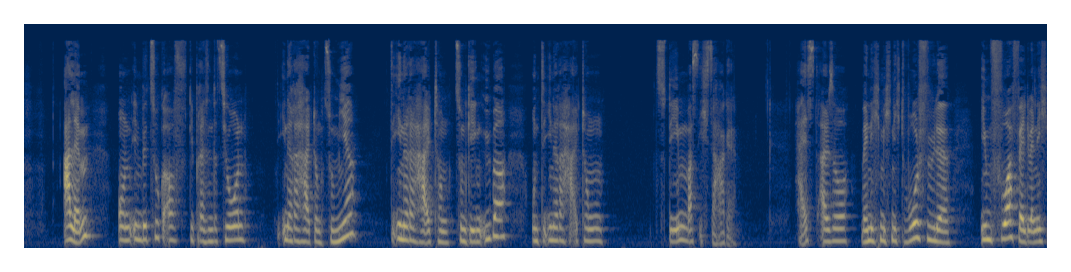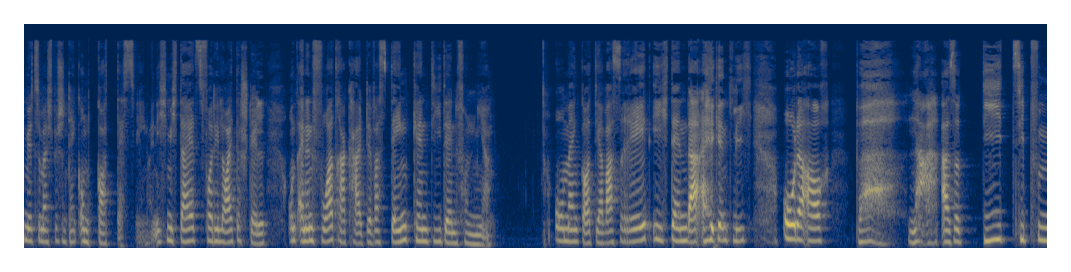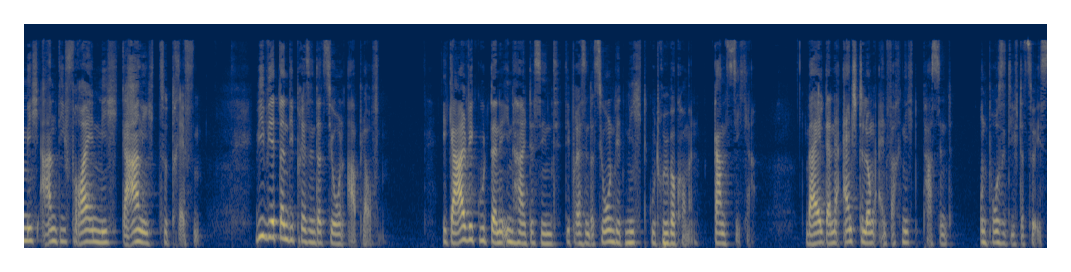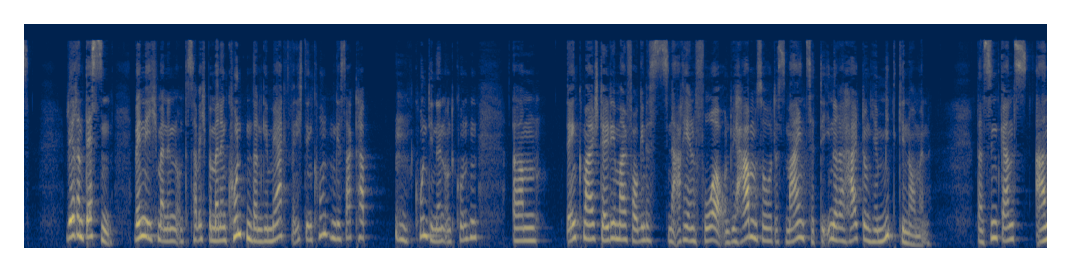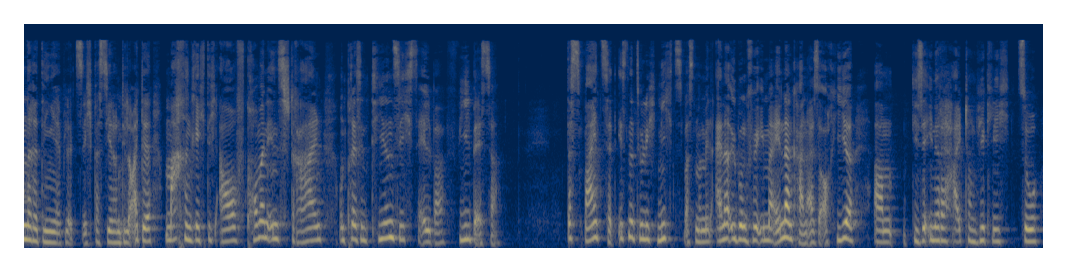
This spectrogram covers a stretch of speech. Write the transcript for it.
allem und in Bezug auf die Präsentation die innere Haltung zu mir, die innere Haltung zum Gegenüber und die innere Haltung zu dem, was ich sage. Heißt also, wenn ich mich nicht wohlfühle im Vorfeld, wenn ich mir zum Beispiel schon denke, um Gottes Willen, wenn ich mich da jetzt vor die Leute stelle und einen Vortrag halte, was denken die denn von mir? Oh mein Gott, ja, was red ich denn da eigentlich? Oder auch, boah, na, also die zipfen mich an, die freuen mich gar nicht zu treffen. Wie wird dann die Präsentation ablaufen? Egal wie gut deine Inhalte sind, die Präsentation wird nicht gut rüberkommen. Ganz sicher. Weil deine Einstellung einfach nicht passend und positiv dazu ist. Währenddessen, wenn ich meinen, und das habe ich bei meinen Kunden dann gemerkt, wenn ich den Kunden gesagt habe, Kundinnen und Kunden, ähm, denk mal, stell dir mal folgende Szenarien vor und wir haben so das Mindset, die innere Haltung hier mitgenommen dann sind ganz andere Dinge plötzlich passiert und die Leute machen richtig auf, kommen ins Strahlen und präsentieren sich selber viel besser. Das Mindset ist natürlich nichts, was man mit einer Übung für immer ändern kann. Also auch hier ähm, diese innere Haltung wirklich so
